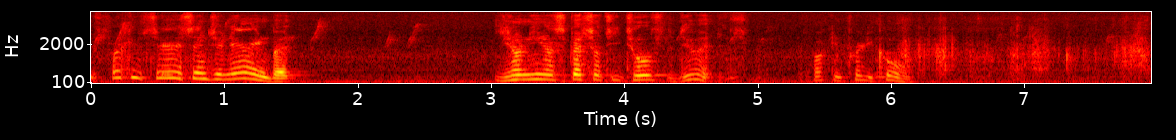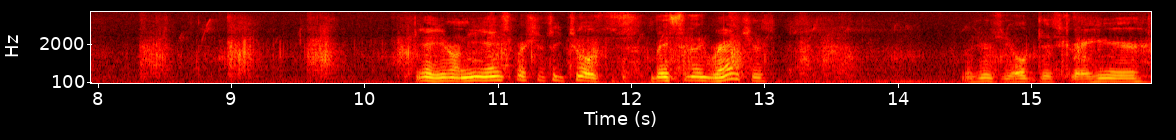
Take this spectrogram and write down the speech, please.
It's fucking serious engineering, but you don't need no specialty tools to do it. It's fucking pretty cool. Yeah, you don't need any specialty tools. It's basically wrenches. But here's the old disc right here.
